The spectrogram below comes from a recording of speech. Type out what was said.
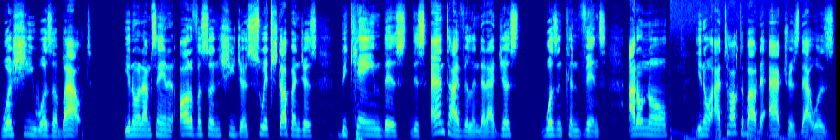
what she was about. You know what I'm saying? And all of a sudden she just switched up and just became this this anti-villain that I just wasn't convinced. I don't know. You know, I talked about the actress that was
